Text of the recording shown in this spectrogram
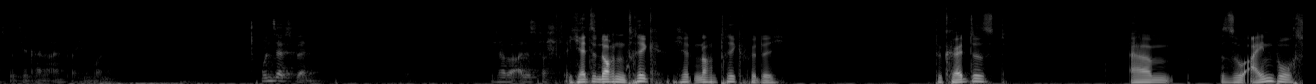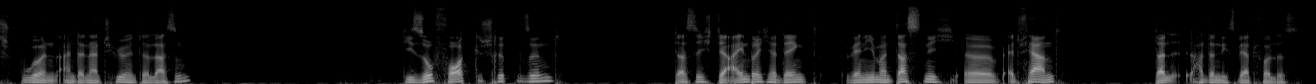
Es wird hier keiner einbrechen wollen. Und selbst wenn. Ich habe alles versteckt. Ich hätte noch einen Trick. Ich hätte noch einen Trick für dich. Du könntest ähm, so Einbruchsspuren an deiner Tür hinterlassen, die so fortgeschritten sind, dass sich der Einbrecher denkt, wenn jemand das nicht äh, entfernt, dann hat er nichts Wertvolles.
